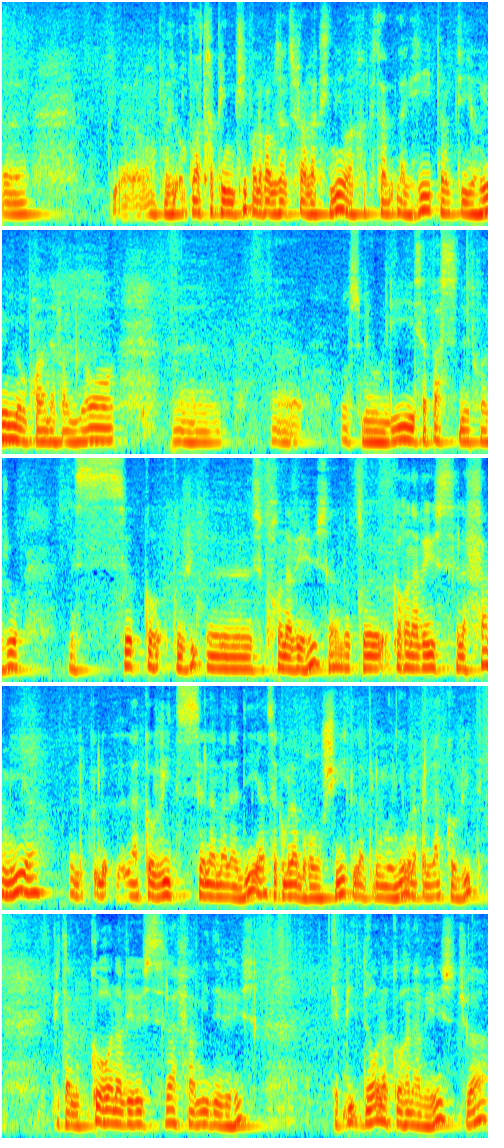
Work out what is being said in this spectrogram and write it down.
on, peut, on, peut, attraper une grippe, on n'a pas besoin de se faire vacciner, on attrape la grippe, un petit rhume, on prend un afalgan, on se met au lit et ça passe 2-3 jours. Mais ce, ce coronavirus, hein, donc coronavirus c'est la famille, hein, la Covid, c'est la maladie, hein, c'est comme la bronchite, la pneumonie, on appelle la Covid. Puis tu as le coronavirus, c'est la famille des virus. Et puis dans le coronavirus, tu as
